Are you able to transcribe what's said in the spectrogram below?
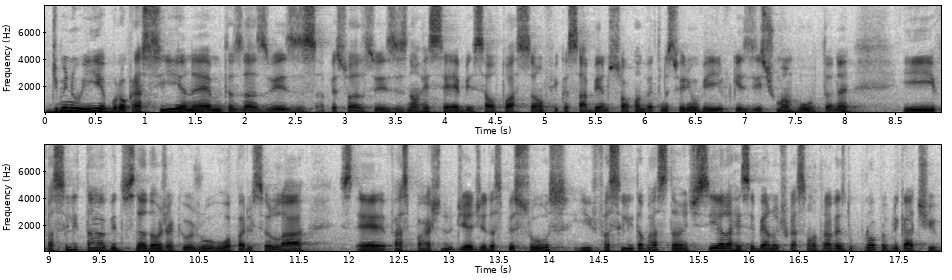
Diminuir a burocracia, né? Muitas das vezes a pessoa às vezes não recebe essa autuação, fica sabendo só quando vai transferir um veículo que existe uma multa, né? E facilitar a vida do cidadão, já que hoje o aparelho celular é, faz parte do dia a dia das pessoas e facilita bastante se ela receber a notificação através do próprio aplicativo.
